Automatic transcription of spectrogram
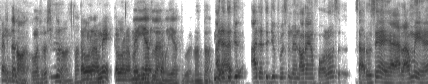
kita nonton. Kalau seru sih gue nonton. Kalau kan rame, kalau rame gue lah, ngeliat gue nonton. ada Lihat. tujuh ada 79 orang yang follow se- seharusnya ya rame ya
